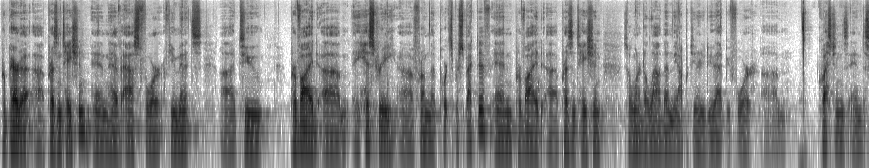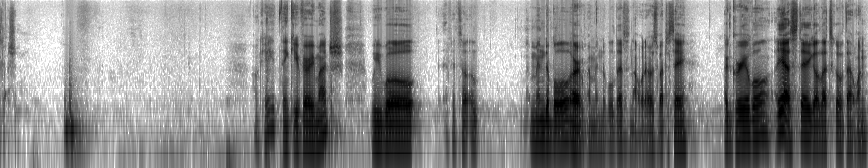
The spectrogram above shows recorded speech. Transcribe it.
prepared a, a presentation and have asked for a few minutes uh, to provide um, a history uh, from the port's perspective and provide a presentation. So I wanted to allow them the opportunity to do that before um, questions and discussion. Okay, thank you very much. We will, if it's a- amendable, or amendable, that's not what I was about to say. Agreeable, yes, there you go, let's go with that one.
